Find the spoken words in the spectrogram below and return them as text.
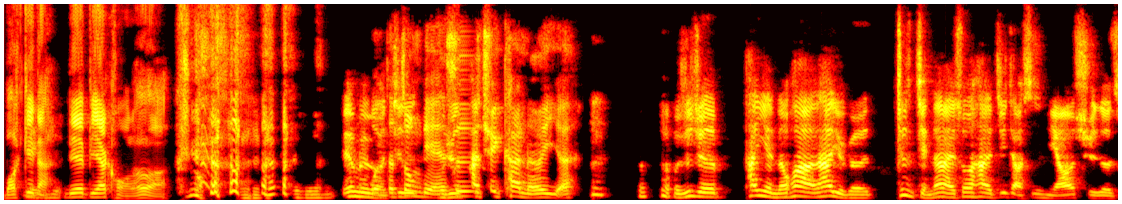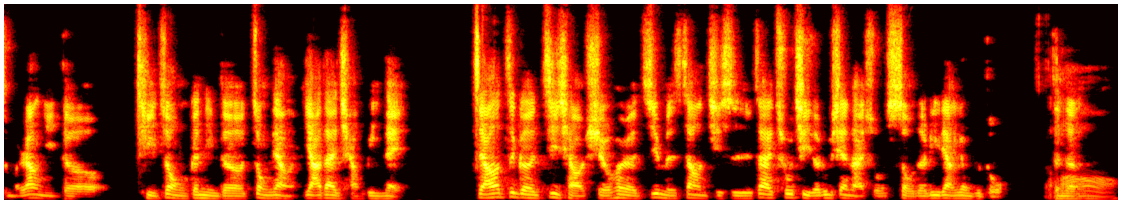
无要紧啊，你在边看了啊。没有没有，我的重点是去看而已啊。我是觉得攀岩的话，它有个就是简单来说，它的技巧是你要学着怎么让你的体重跟你的重量压在墙壁内，只要这个技巧学会了，基本上其实在初期的路线来说，手的力量用不多，真的。哦，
